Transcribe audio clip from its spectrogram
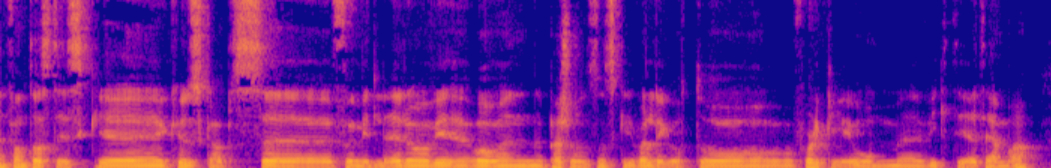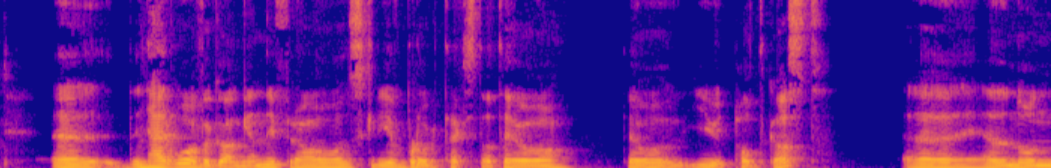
en fantastisk eh, kunnskapsformidler og, og en person som skriver veldig godt og folkelig om viktige temaer. Denne overgangen fra å skrive bloggtekster til å, til å gi ut podkast, Er det noen,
